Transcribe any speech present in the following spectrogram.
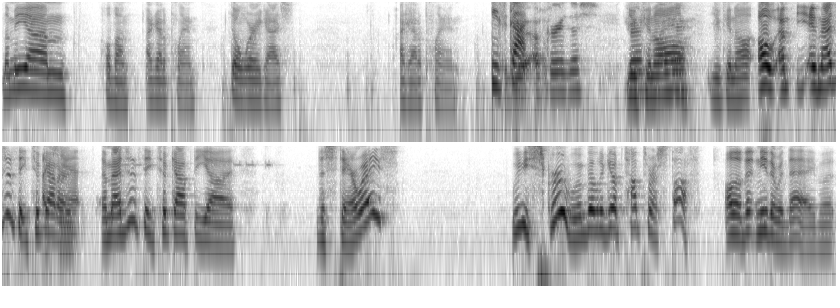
Let me um. Hold on. I got a plan. Don't worry, guys. I got a plan. He's Did got you upgrade this. this? You Right can here? all. You can all. Oh, um, imagine if they took I out our. can't. Imagine if they took out the uh, the stairways. We'd be screwed. We wouldn't be able to get up top to our stuff. Although that, neither would they. But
